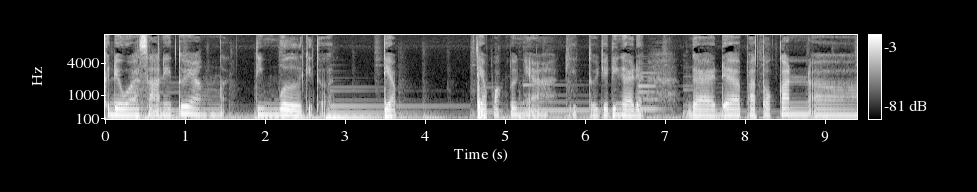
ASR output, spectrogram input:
kedewasaan itu yang timbul gitu. Tiap tiap waktunya gitu. Jadi nggak ada nggak ada patokan uh,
